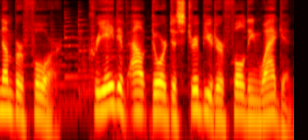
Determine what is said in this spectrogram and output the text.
Number 4. Creative Outdoor Distributor Folding Wagon.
